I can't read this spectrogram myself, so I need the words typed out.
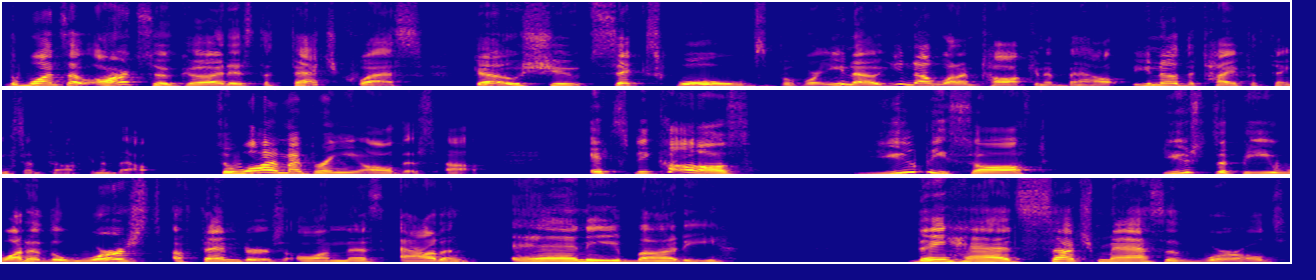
The ones that aren't so good is the fetch quests. Go shoot six wolves before, you know, you know what I'm talking about. You know the type of things I'm talking about. So why am I bringing all this up? It's because Ubisoft used to be one of the worst offenders on this out of anybody. They had such massive worlds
